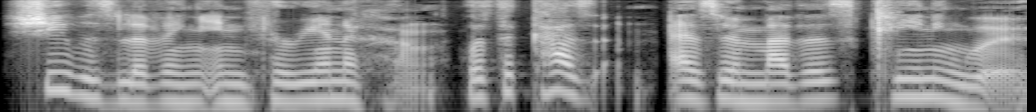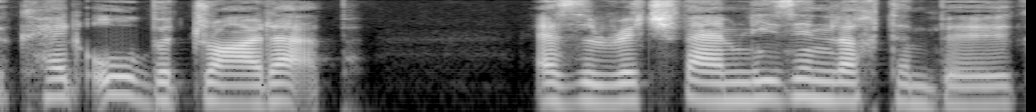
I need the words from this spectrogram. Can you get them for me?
She was living in Vereeniging with a cousin, as her mother's cleaning work had all but dried up, as the rich families in Lichtenburg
